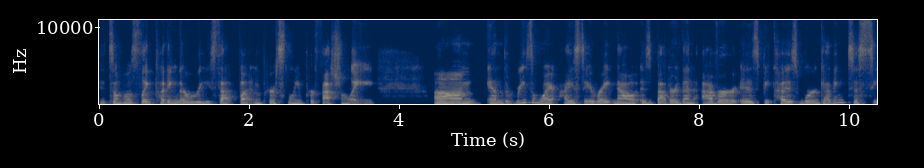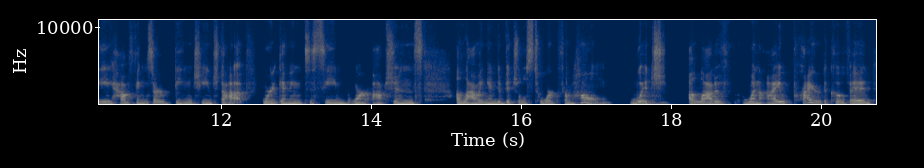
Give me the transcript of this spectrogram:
It's almost like putting the reset button personally and professionally. Um, and the reason why I say right now is better than ever is because we're getting to see how things are being changed up. We're getting to see more options allowing individuals to work from home, which mm-hmm a lot of when I, prior to COVID,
